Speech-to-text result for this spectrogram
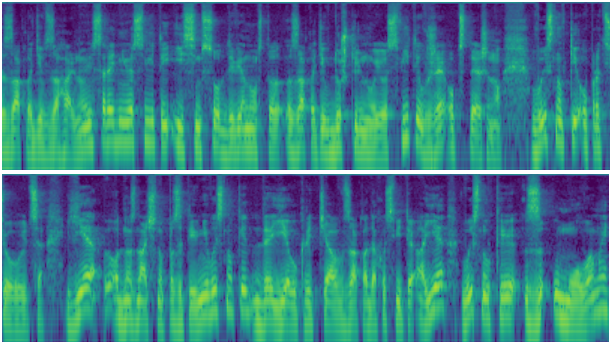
закладів загальної середньої освіти і 790 закладів дошкільної освіти вже обстежено. Висновки опрацьовуються. Є однозначно позитивні висновки, де є укриття в закладах освіти, а є висновки з умовами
